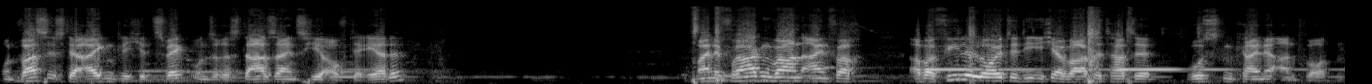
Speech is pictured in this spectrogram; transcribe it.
Und was ist der eigentliche Zweck unseres Daseins hier auf der Erde? Meine Fragen waren einfach, aber viele Leute, die ich erwartet hatte, wussten keine Antworten.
